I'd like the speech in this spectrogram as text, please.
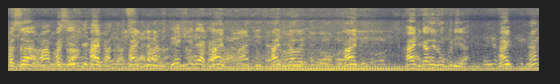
પસા. હાટ હાટ હાટ હાટ હાટ હાટ. કાલે રોકડિયા. હાટ હા?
